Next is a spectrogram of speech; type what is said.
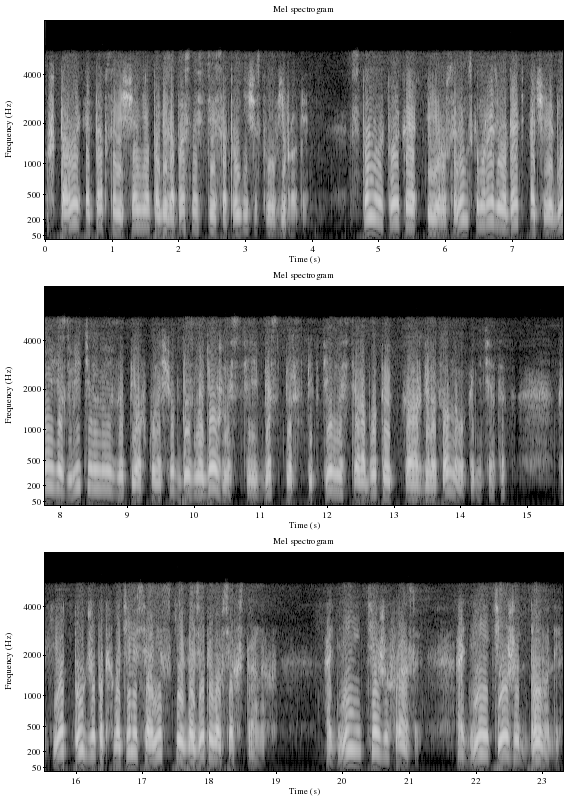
второй этап совещания по безопасности и сотрудничеству в Европе. Стоило только Иерусалимскому радио дать очередную язвительную запевку насчет безнадежности и бесперспективности работы Координационного комитета, как ее тут же подхватили сионистские газеты во всех странах. Одни и те же фразы, одни и те же доводы.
